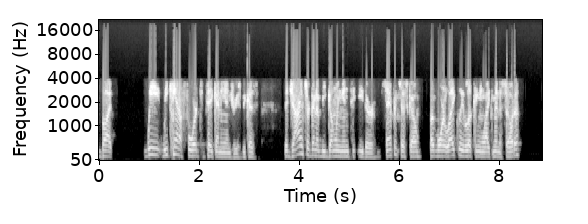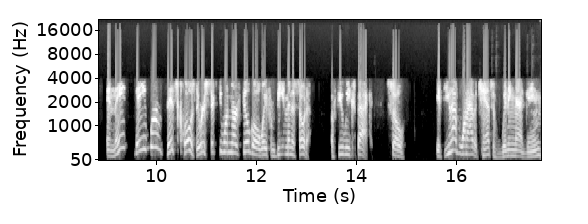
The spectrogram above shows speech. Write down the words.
but we we can't afford to take any injuries because the Giants are going to be going into either San Francisco, but more likely looking like Minnesota and they they were this close. They were a 61 yard field goal away from beating Minnesota a few weeks back. So if you have want to have a chance of winning that game,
